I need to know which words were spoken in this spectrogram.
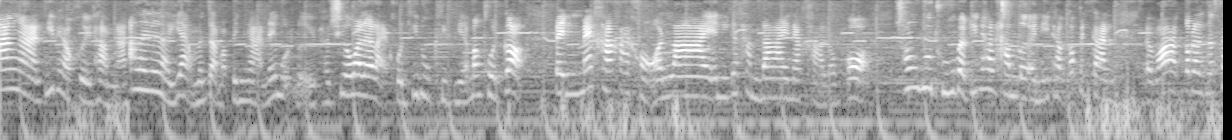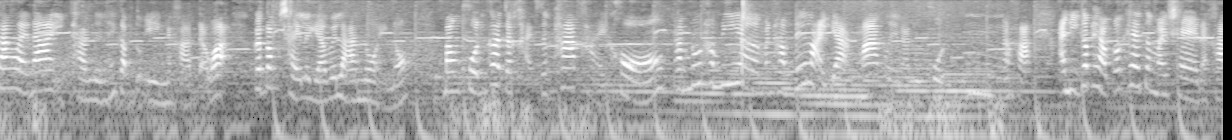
5งานที่แพลวเคยทำนะ อะไรหลายๆอย่างมันจะมาเป็นงานได้หมดเลยแพลวเชื่อว่าหลายๆคนที่ดูคลิปนี้บางคนก็เป็นแม่ค้าขายของออนไลน์ อันนี้ก็ทำได้นะคะ แล้วก็ช่อง YouTube แบบที่แพลวทำเลยอันนี้แพลวก็เป็นการแบบว่ากำลังจะสร้างรายได้อีกทางหนึ่งให้กับตัวเองนะคะ แต่ว่าก็ต้องใช้ระยะเวลาหน่อยเนาะบางคนก็จะขายเสื้อผ้าขายของทำนู่นทำนี่เออมันทำได้หลายอย่างมากเลยนะ คนนะคะ อันนี้ก็แพลวก็แค่จะมาแชร์นะคะ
